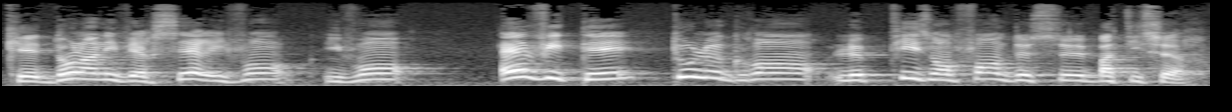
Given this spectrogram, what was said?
que dans l'anniversaire, ils vont, ils vont inviter tout le grand, le petits enfants de ce bâtisseur.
